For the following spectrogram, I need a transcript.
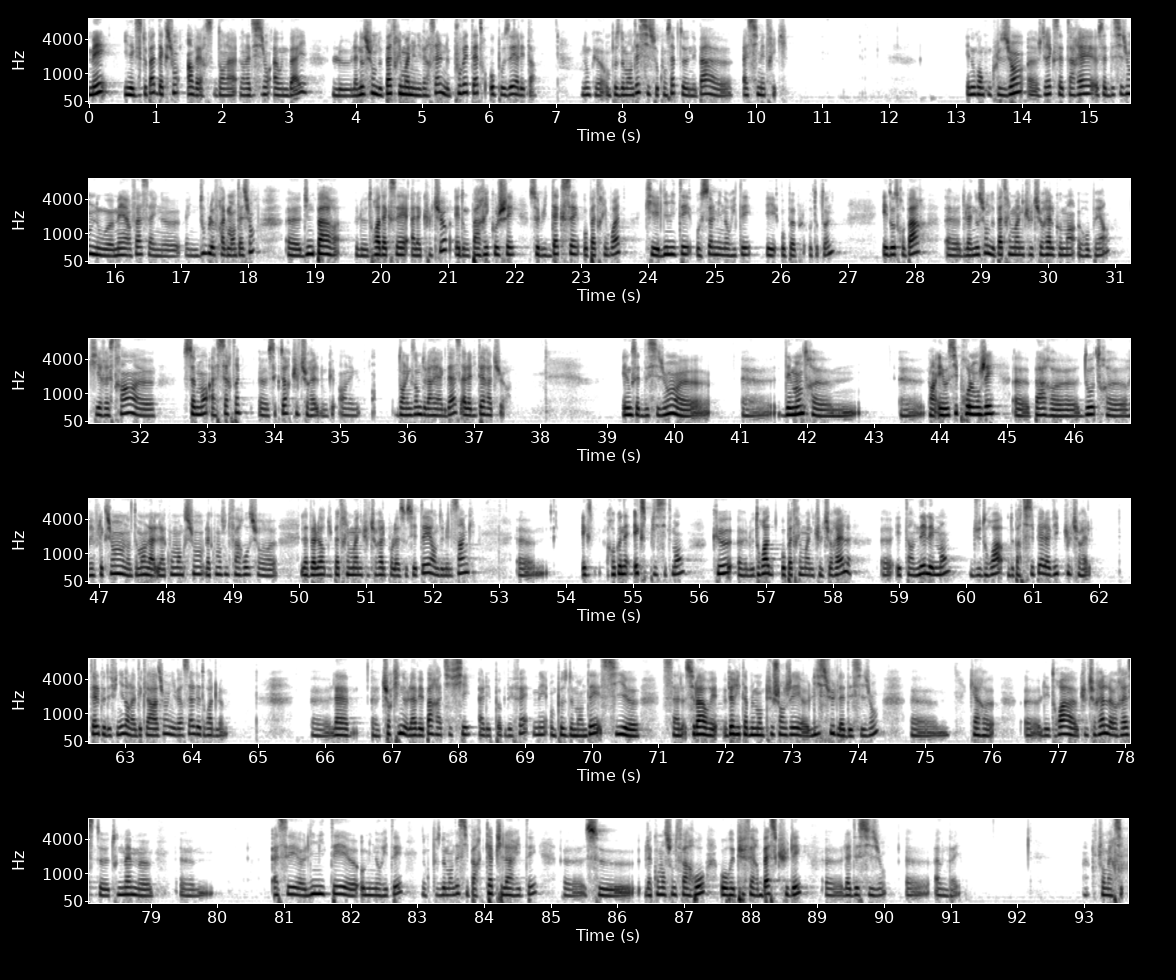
Mais il n'existe pas d'action inverse. Dans la, décision Aounbay, la notion de patrimoine universel ne pouvait être opposée à l'État. Donc on peut se demander si ce concept n'est pas asymétrique. Et donc en conclusion, euh, je dirais que arrêt, cette décision nous euh, met face à une, double fragmentation. Euh, d'une part, le droit d'accès à la culture, et donc par ricochet, celui d'accès au patrimoine, qui est limité aux seules minorités et aux peuples autochtones. Et d'autre part, de la notion de patrimoine culturel commun européen, qui est restreint seulement à certains secteurs culturels, donc dans l'exemple de l'arrêt Agdas, à la littérature. Et donc cette décision démontre euh, et aussi prolongée euh, par euh, d'autres réflexions, notamment la, convention, la convention de Faro sur la valeur du patrimoine culturel pour la société en 2005 reconnaît explicitement que le droit au patrimoine culturel est un élément du droit de participer à la vie culturelle, tel que défini dans la Déclaration universelle des droits de l'homme. Euh, la euh, Turquie ne l'avait pas ratifié à l'époque des faits, mais on peut se demander si euh, cela aurait véritablement pu changer l'issue de la décision, car les droits culturels restent tout de même assez limités aux minorités. Donc on peut se demander si par capillarité, la Convention de Faro aurait pu faire basculer la décision à Unbai. Je vous remercie.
